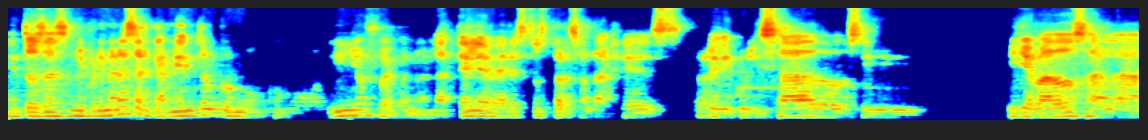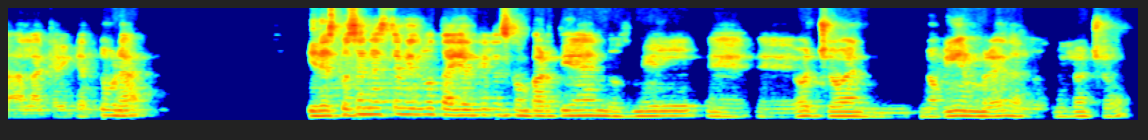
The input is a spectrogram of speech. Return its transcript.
Entonces, mi primer acercamiento como, como niño fue, bueno, en la tele ver estos personajes ridiculizados y, y llevados a la, caricatura. Y después en este mismo taller que les compartía en 2008, en noviembre del 2008,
